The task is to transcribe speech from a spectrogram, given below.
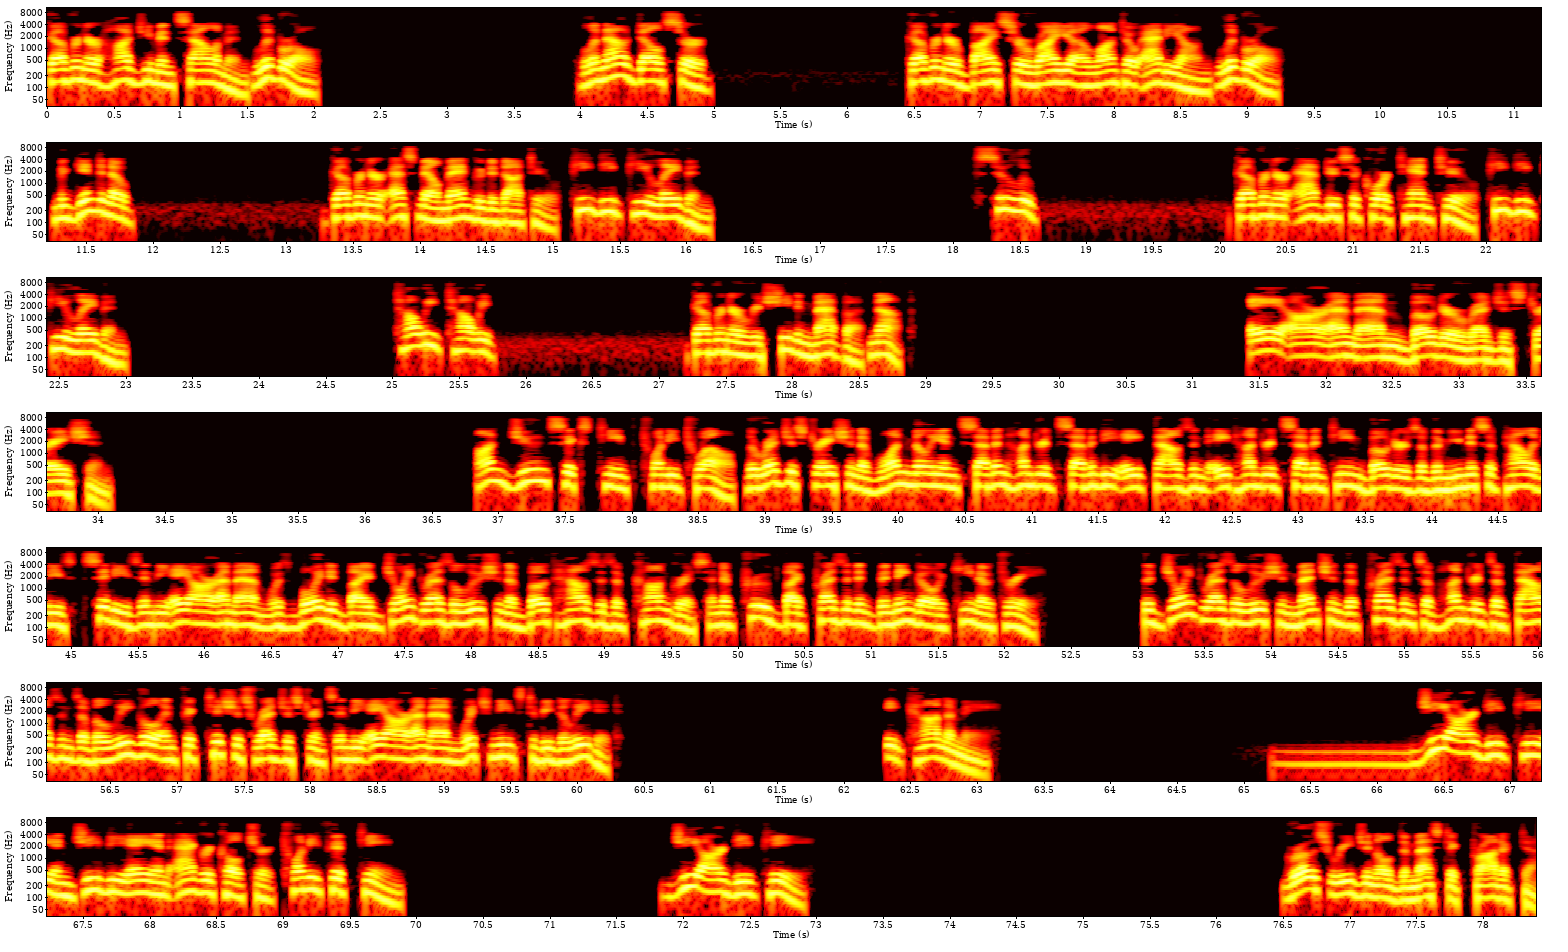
Governor Hajiman Salaman, Liberal. Lanao del Sur. Governor by Sir Raya Alonto Adiong, Liberal. Maguindanao Governor Esmail Mangudadatu, PDP Laban. Sulu. Governor Abdusakor Tantu, PDP Laban. Tawi Tawi. Governor Rashidan Matba, NUP ARMM voter registration on June 16, 2012, the registration of 1,778,817 voters of the municipalities, cities in the ARMM was voided by a joint resolution of both houses of Congress and approved by President Benigno Aquino III. The joint resolution mentioned the presence of hundreds of thousands of illegal and fictitious registrants in the ARMM which needs to be deleted. Economy. GRDP and GVA in Agriculture 2015 GRDP Gross Regional Domestic Product.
